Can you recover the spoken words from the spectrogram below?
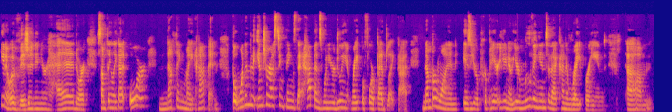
you know a vision in your head or something like that or nothing might happen. But one of the interesting things that happens when you're doing it right before bed like that number one is you're prepared you know you're moving into that kind of right brained um,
